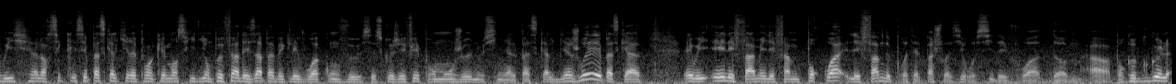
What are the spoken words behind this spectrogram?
oui, alors c'est Pascal qui répond à Clémence qui dit on peut faire des apps avec les voix qu'on veut. C'est ce que j'ai fait pour mon jeu, nous signale Pascal. Bien joué Pascal. Et eh oui, et les femmes et les femmes. Pourquoi les femmes ne pourraient-elles pas choisir aussi des voix d'hommes? Pour que Google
